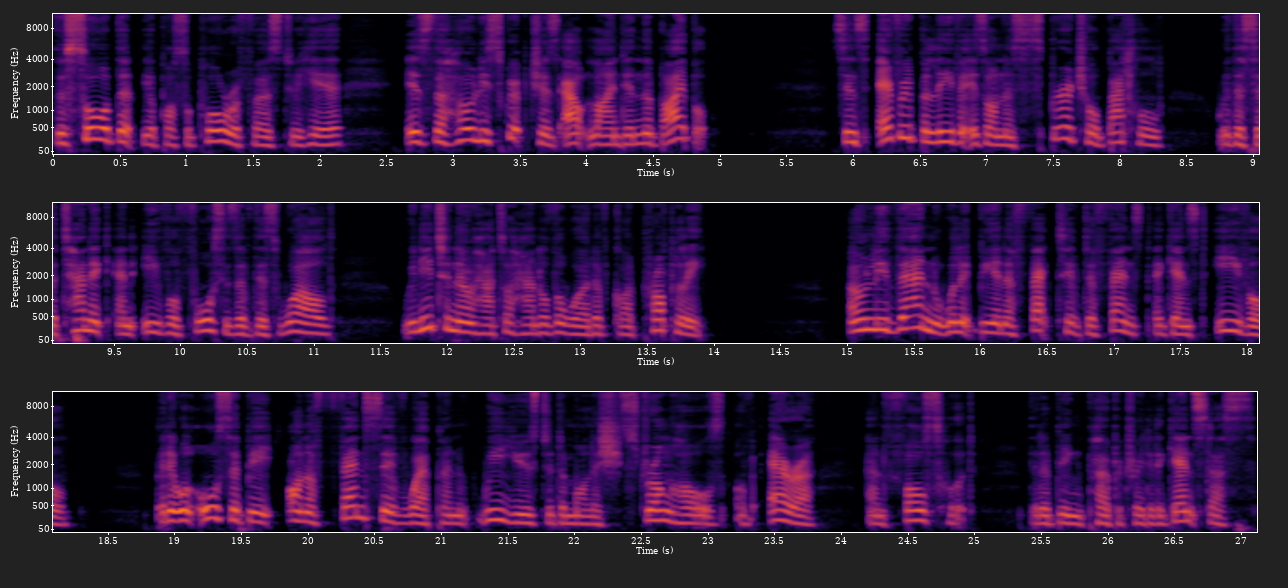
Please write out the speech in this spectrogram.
The sword that the Apostle Paul refers to here is the Holy Scriptures outlined in the Bible. Since every believer is on a spiritual battle with the satanic and evil forces of this world, we need to know how to handle the Word of God properly. Only then will it be an effective defense against evil but it will also be an offensive weapon we use to demolish strongholds of error and falsehood that are being perpetrated against us.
